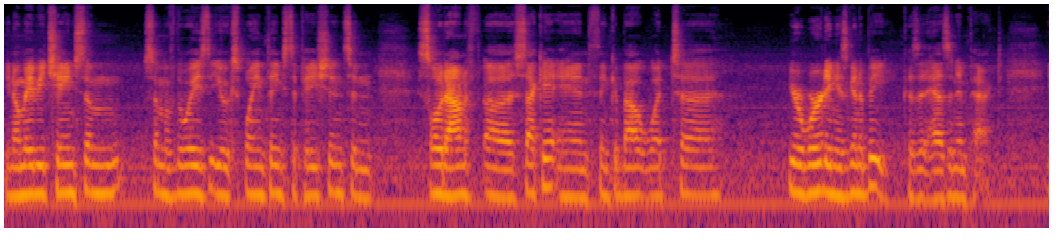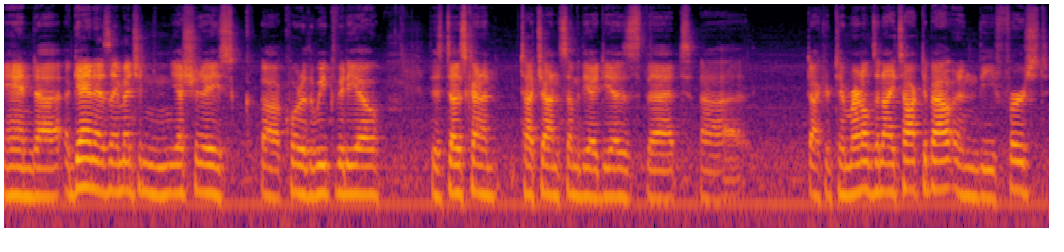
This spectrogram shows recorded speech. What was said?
you know, maybe change some some of the ways that you explain things to patients and slow down a, second and think about what uh, your wording is going to be because it has an impact. And uh, again, as I mentioned in yesterday's uh, quote of the week video, this does kind of touch on some of the ideas that uh, Dr. Tim Reynolds and I talked about in the first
